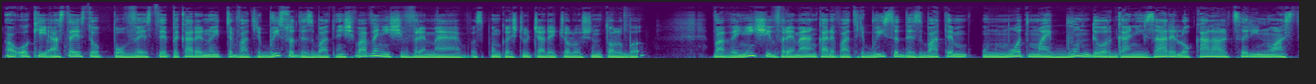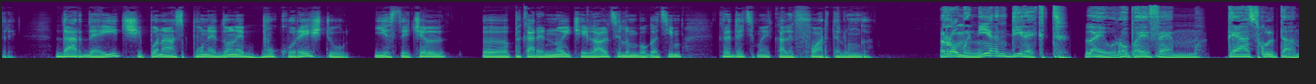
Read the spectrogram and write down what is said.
A, ok, asta este o poveste pe care noi te, va trebui să o dezbatem și va veni și vremea aia, vă spun că știu ce are Cioloș în tolbă, va veni și vremea în care va trebui să dezbatem un mod mai bun de organizare locală al țării noastre. Dar de aici și până a spune, domnule, Bucureștiul este cel uh, pe care noi ceilalți îl îmbogățim, credeți-mă, e cale foarte lungă. România în direct la Europa FM. Te ascultăm.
